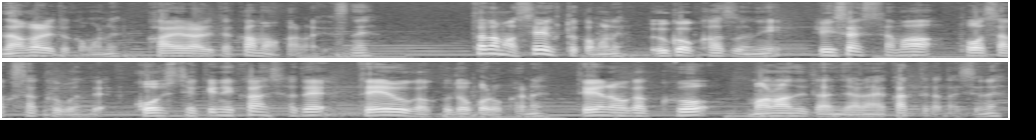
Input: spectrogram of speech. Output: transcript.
ら、流れとかもね、変えられたかもわからないですね。ただまあ政府とかもね、動かずに、久志様は盗作作文で、公式的に感謝で帝王学どころかね、帝王学を学んでたんじゃないかって形でね、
